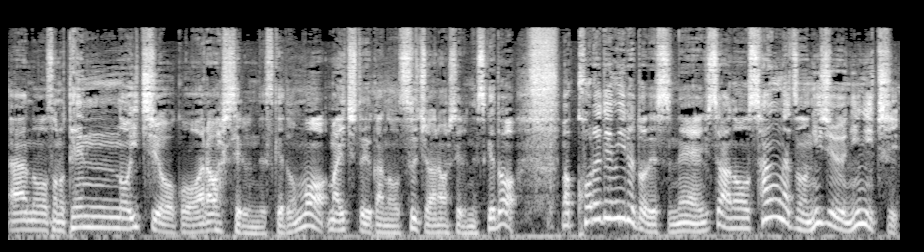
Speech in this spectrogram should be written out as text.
あの、その点の位置をこう表してるんですけども、まあ位置というかあの数値を表してるんですけど、まあこれで見るとですね、実はあの3月の22日、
